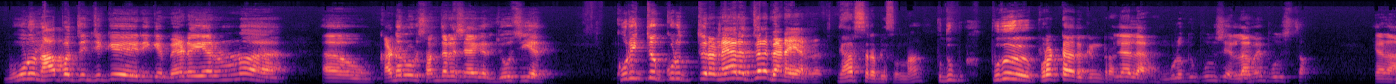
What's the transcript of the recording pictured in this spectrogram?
மூணு நாற்பத்தஞ்சுக்கு நீங்க மேடை ஏறணும்னு கடலூர் சந்திரசேகர் ஜோசியர் குறித்து கொடுத்துற நேரத்துல மேடை ஏறுறாரு யார் சார் அப்படி சொன்னா? புது புது புரட்டா இருக்குன்றாங்க. இல்ல இல்ல உங்களுக்கு புதுசு எல்லாமே புதுசு தான் ஏன்னா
